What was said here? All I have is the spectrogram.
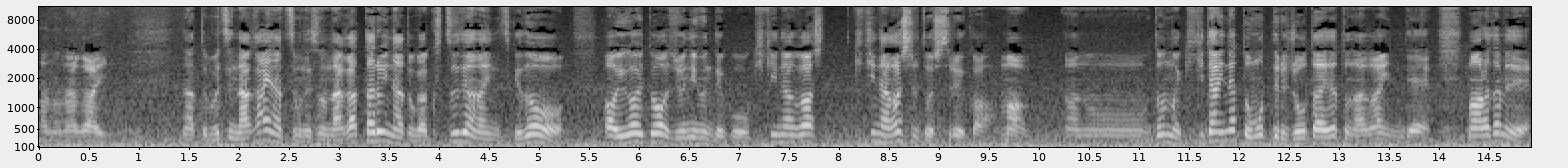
あの、長い。なって別に長いなってもねその長ったるいなとか苦痛ではないんですけどあ意外と12分でこう聞き流し聞き流してると失礼か。まああのー、どんどん聞きたいなと思ってる状態だと長いんで、まあ、改めて、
